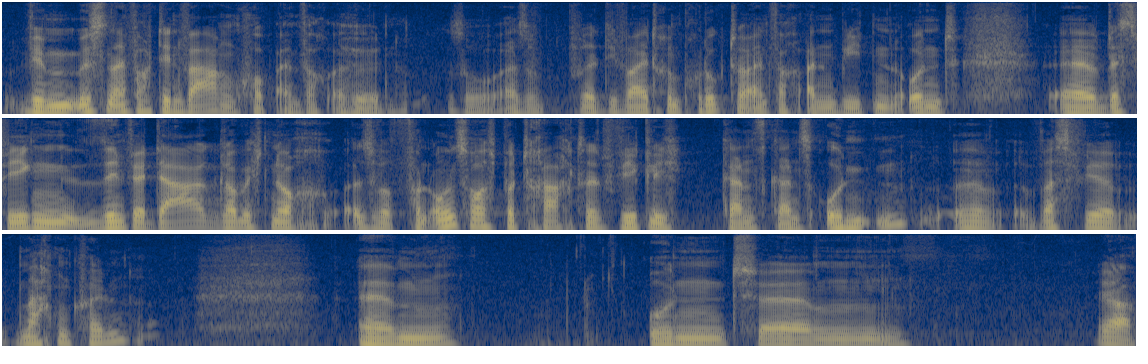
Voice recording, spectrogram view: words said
wir müssen einfach den Warenkorb einfach erhöhen. So, also die weiteren Produkte einfach anbieten. Und äh, deswegen sind wir da, glaube ich, noch, also von uns aus betrachtet, wirklich ganz, ganz unten, äh, was wir machen können. Ähm, und ähm, ja.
